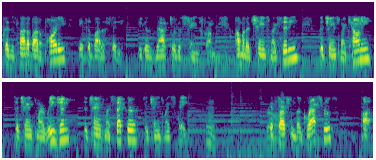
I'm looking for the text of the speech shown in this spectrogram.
Because it's not about a party, it's about a city because that's where this changed from. I'm going to change my city, to change my county, to change my region, to change my sector, to change my state. Mm. It starts from the grassroots up.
